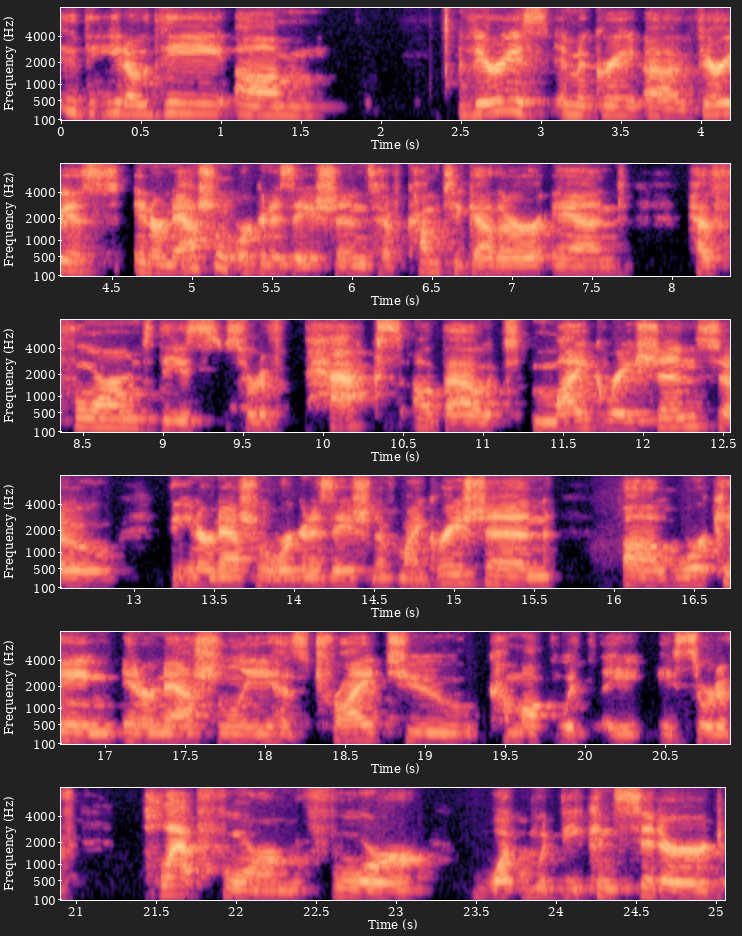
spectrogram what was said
you know, the um, various immigrant, uh, various international organizations have come together and have formed these sort of pacts about migration. So the International Organization of Migration, uh, working internationally, has tried to come up with a, a sort of platform for what would be considered,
